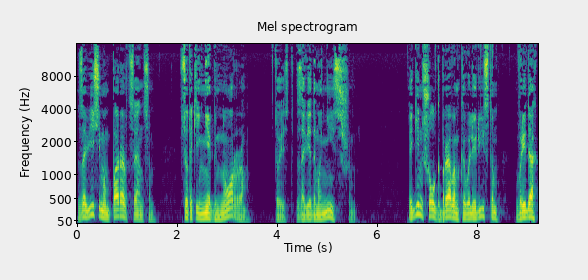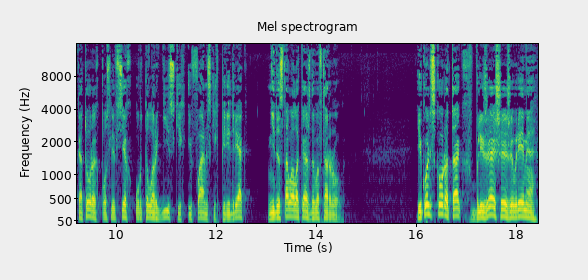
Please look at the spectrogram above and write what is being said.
зависимым парарценцем, все-таки не гнорром, то есть заведомо низшим. Эгин шел к бравым кавалеристам, в рядах которых после всех урталаргийских и фальмских передряг не доставало каждого второго. И коль скоро так, в ближайшее же время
